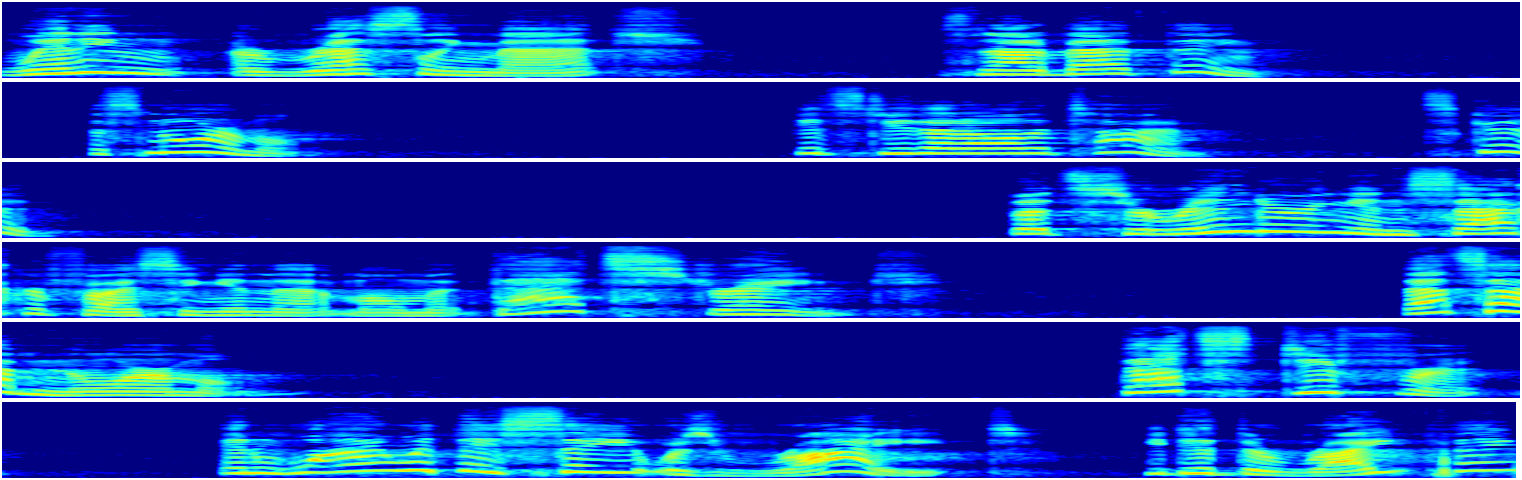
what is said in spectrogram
winning a wrestling match is not a bad thing, that's normal. Kids do that all the time. It's good. But surrendering and sacrificing in that moment, that's strange. That's abnormal. That's different. And why would they say it was right? He did the right thing?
